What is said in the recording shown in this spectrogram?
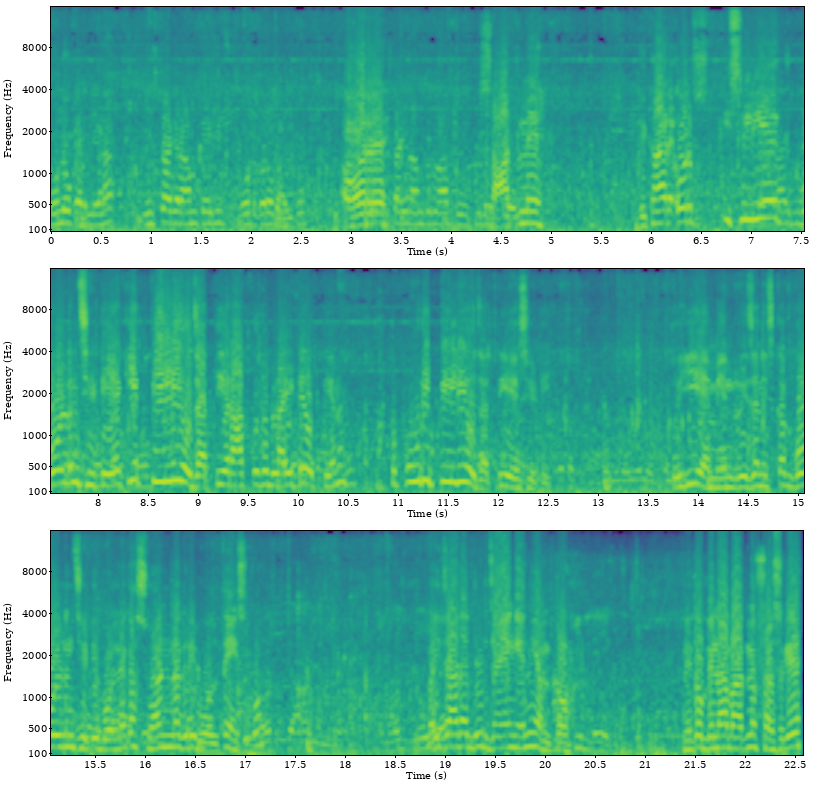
फॉलो कर लेना। इंस्टाग्राम पे भी सपोर्ट करो भाई को। और इंस्टाग्राम पे तो आप देख साथ में दिखा रहे और इसलिए गोल्डन सिटी है कि ये पीली हो जाती है। रात को जब लाइटें होती है ना तो पूरी पीली हो जाती है ये सिटी तो ये है मेन रीजन इसका गोल्डन सिटी बोलने का स्वर्ण नगरी बोलते हैं इसको। भाई ज़्यादा दूर जाएँगे नहीं हम तो। नहीं तो बिना बात में फंस गए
